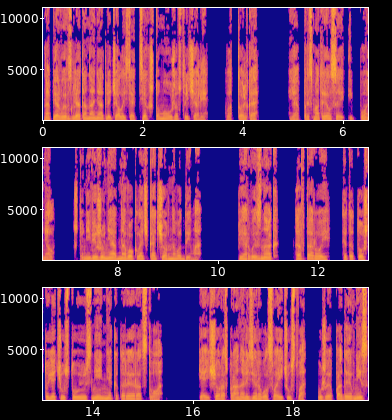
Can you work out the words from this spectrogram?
На первый взгляд она не отличалась от тех, что мы уже встречали. Вот только я присмотрелся и понял, что не вижу ни одного клочка черного дыма. Первый знак, а второй — это то, что я чувствую с ней некоторое родство. Я еще раз проанализировал свои чувства, уже падая вниз,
